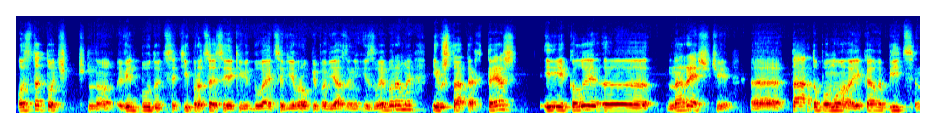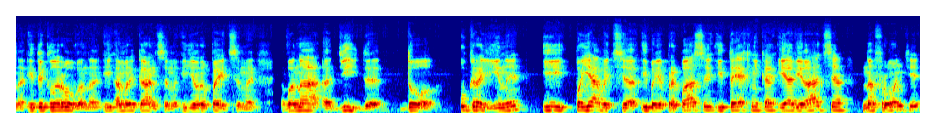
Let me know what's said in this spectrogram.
остаточно відбудуться ті процеси, які відбуваються в Європі, пов'язані із виборами, і в Штатах теж. І коли е, нарешті та допомога, яка обіцяна і декларована і американцями, і європейцями, вона е, дійде до України і появиться і боєприпаси, і техніка, і авіація на фронті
